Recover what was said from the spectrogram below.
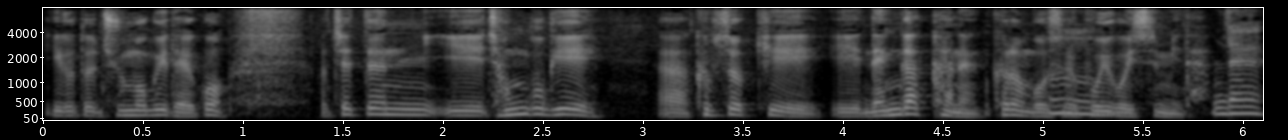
이것도 주목이 되고 어쨌든 이 전국이 아, 급속히 이 냉각하는 그런 모습을 음. 보이고 있습니다. 네.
